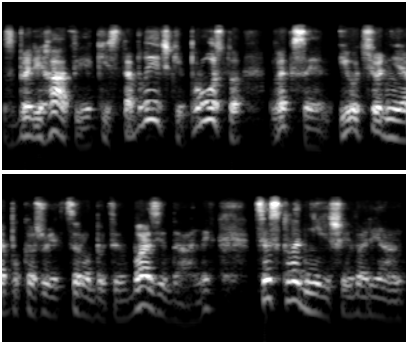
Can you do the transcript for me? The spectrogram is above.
зберігати якісь таблички просто в Excel. І от сьогодні я покажу, як це робити в базі даних. Це складніший варіант.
